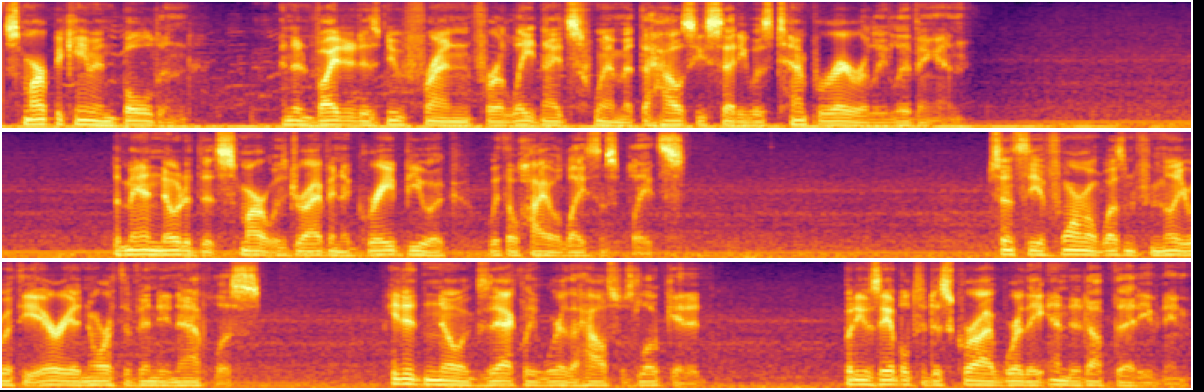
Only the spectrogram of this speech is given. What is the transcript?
Smart became emboldened and invited his new friend for a late night swim at the house he said he was temporarily living in. The man noted that Smart was driving a gray Buick with Ohio license plates. Since the informant wasn't familiar with the area north of Indianapolis, he didn't know exactly where the house was located, but he was able to describe where they ended up that evening.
